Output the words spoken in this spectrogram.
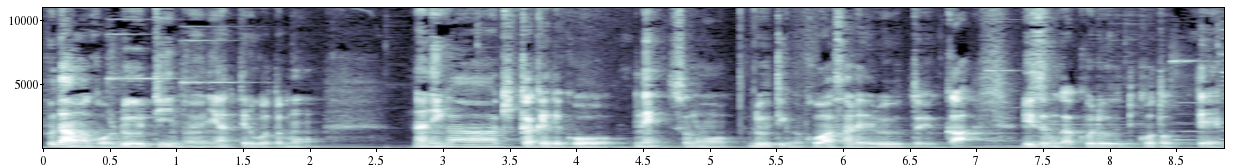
普段はこう、ルーティンのようにやってることも、何がきっかけでこう、ね、そのルーティンが壊されるというか、リズムが狂うことって、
